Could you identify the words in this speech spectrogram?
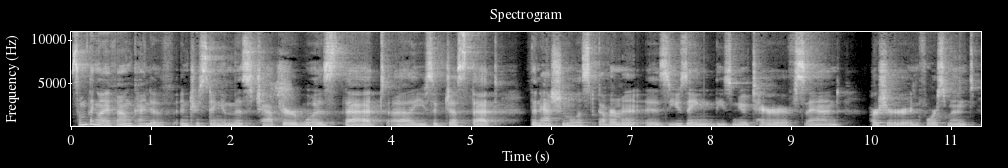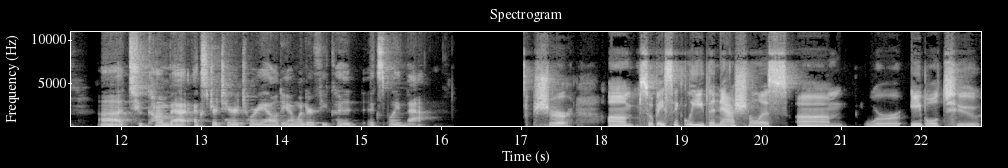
Something that I found kind of interesting in this chapter was that uh, you suggest that the nationalist government is using these new tariffs and harsher enforcement uh, to combat extraterritoriality. I wonder if you could explain that. Sure. Um, so basically, the nationalists um, were able to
